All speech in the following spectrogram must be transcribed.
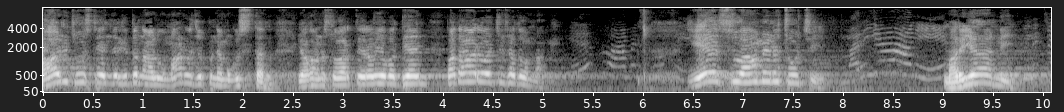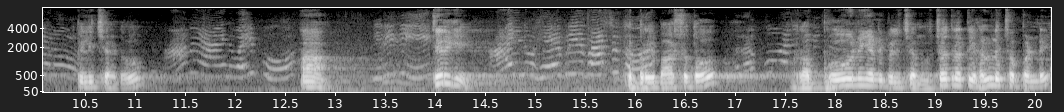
ఆయన చూస్తే ఏం జరిగిద్దో నాలుగు మాటలు చెప్పి నేను ముగిస్తాను. యోహాను సువార్త ఇరవై అధ్యాయం పదహారు వచ్చి చదువమ్మా. యేసు ఆమెను చూచి మరియా అని మరియా అని పిలిచెను. పిలిచాడు తిరిగి హెబ్రీ భాషతో రబ్బూని అని పిలిచాము. అని పిలిచాను హల్లు చెప్పండి.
